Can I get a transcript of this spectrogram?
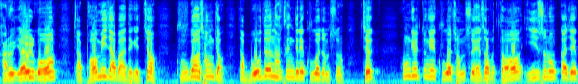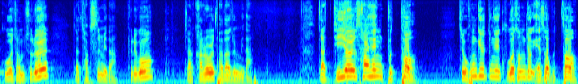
가로 열고 자 범위 잡아야 되겠죠 국어 성적 자 모든 학생들의 국어 점수 즉 홍길동의 국어 점수에서부터 이순호까지의 국어 점수를 자 잡습니다 그리고 자 가로를 닫아 줍니다 자 D열 4행부터 즉 홍길동의 국어 성적에서부터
